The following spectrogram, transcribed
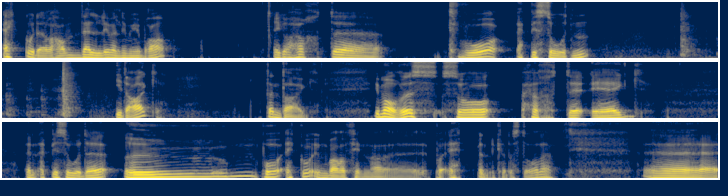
Ekko der har veldig, veldig mye bra. Jeg har hørt eh, to episoden i dag. Den dag. I morges så hørte jeg en episode um, på Ekko. Jeg må bare finne uh, på appen hva det står der. Uh,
